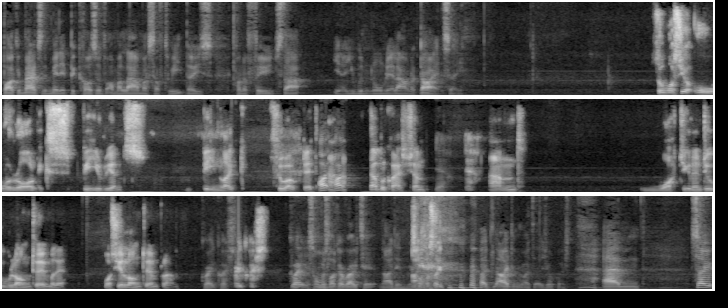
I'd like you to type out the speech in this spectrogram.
But I can manage a minute because of I'm allowing myself to eat those kind of foods that you know you wouldn't normally allow on a diet, say. So, what's your overall experience been like throughout it? I- I- double question. Yeah. And what are you going to do long term with it? What's your long term plan? Great question. Great question. Great. It's almost like I wrote it. No, I didn't. Really. no, I didn't write it. It was your question. Um, so,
